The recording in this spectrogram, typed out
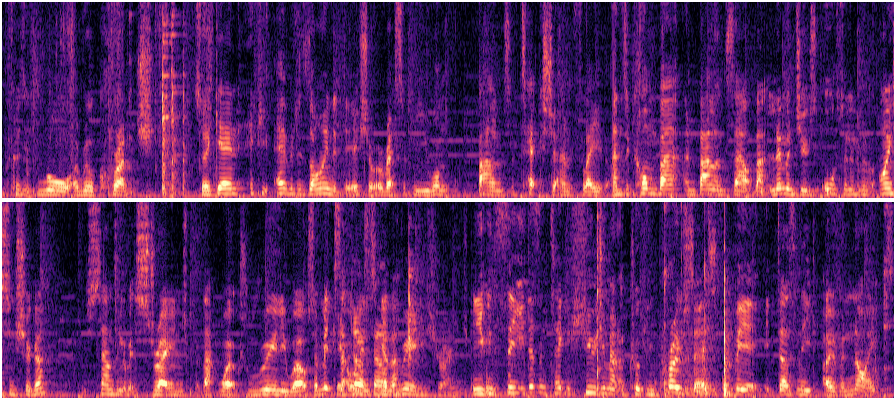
because it's raw, a real crunch. So again, if you ever design a dish or a recipe, you want balance of texture and flavour. And to combat and balance out that lemon juice, also a little bit of icing sugar, which sounds a little bit strange, but that works really well. So mix It that all in together. really strange. And you can see it doesn't take a huge amount of cooking process, albeit it does need overnight,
